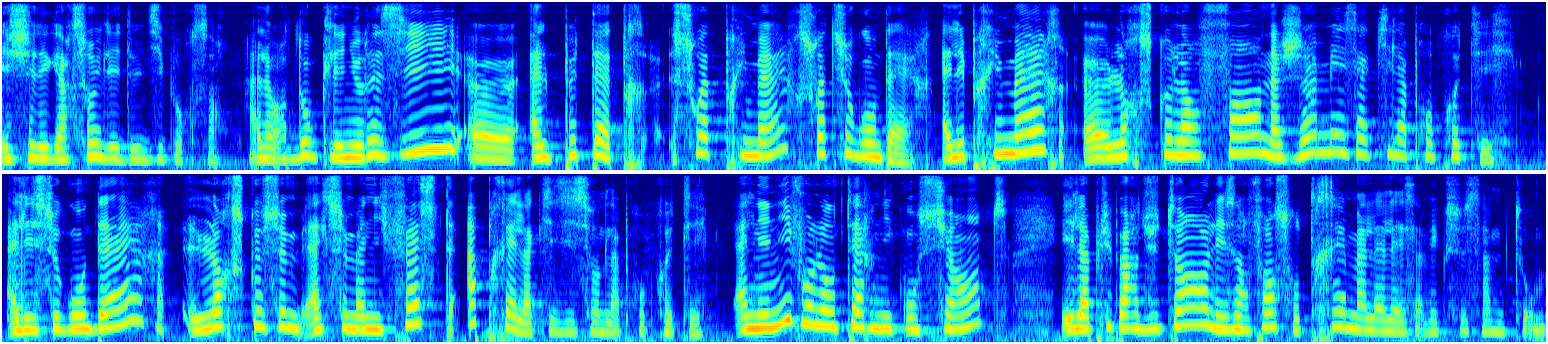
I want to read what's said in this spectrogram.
et chez les garçons, il est de 10%. Alors, donc, l'énurésie, euh, elle peut être soit primaire, soit secondaire. Elle est primaire euh, lorsque l'enfant n'a jamais acquis la propreté. Elle est secondaire lorsque elle se manifeste après l'acquisition de la propreté. Elle n'est ni volontaire ni consciente et la plupart du temps, les enfants sont très mal à l'aise avec ce symptôme.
